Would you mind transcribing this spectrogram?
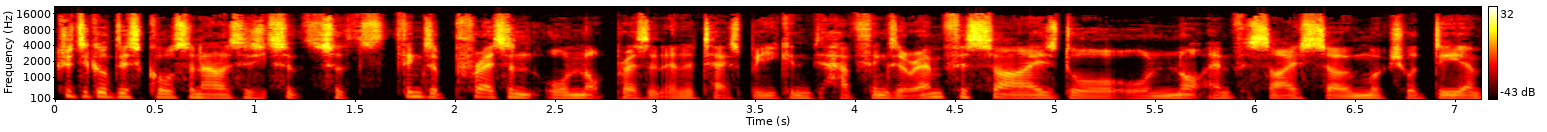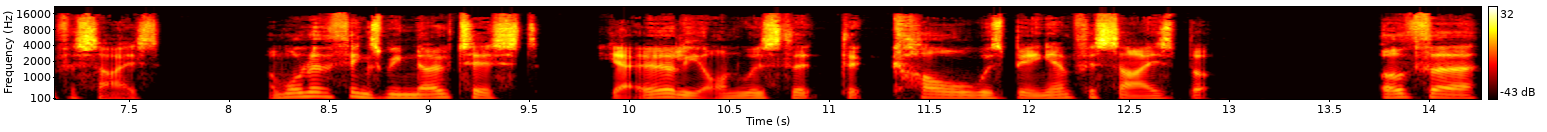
critical discourse analysis, so, so, things are present or not present in a text, but you can have things that are emphasized or, or not emphasized so much or de emphasized. And one of the things we noticed yeah, early on was that, that coal was being emphasized, but other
